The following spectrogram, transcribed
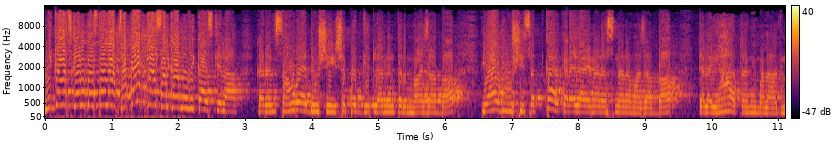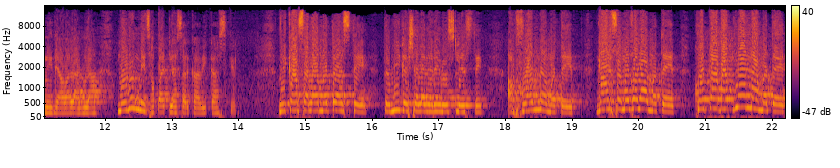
विकास करत असताना झपाटल्यासारखा मी विकास केला. कारण सहाव्या दिवशी शपथ घेतल्यानंतर माझा बाप या दिवशी सत्कार करायला येणार असणारा माझा बाप त्याला ह्या हाताने मला अग्नी द्यावा लागला. म्हणून मी झपाटल्यासारखा विकास केला. विकासाला मत असते तर मी कशाला घरी बसले असते? अफवांना मत आहेत गैरसमजाला मत आहेत खोट्या बातम्यांना मत आहेत.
